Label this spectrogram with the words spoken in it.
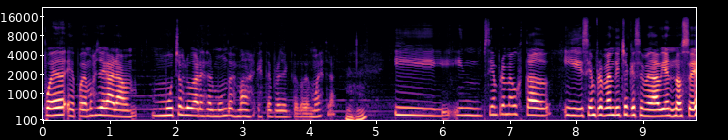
puede- eh, podemos llegar a muchos lugares del mundo. Es más, este proyecto lo demuestra. Ujú. Y, siempre me ha gustado y siempre me han dicho que se me da bien, no sé.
